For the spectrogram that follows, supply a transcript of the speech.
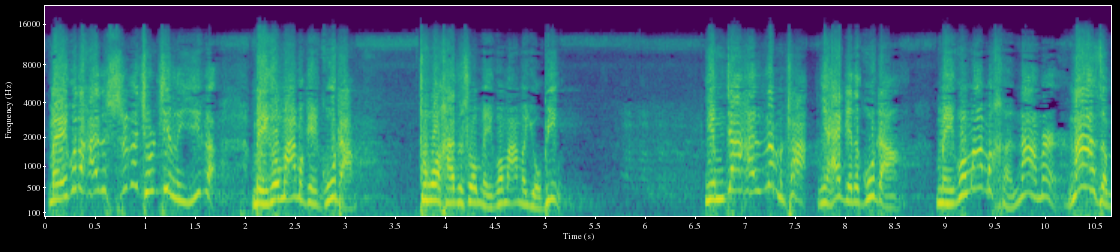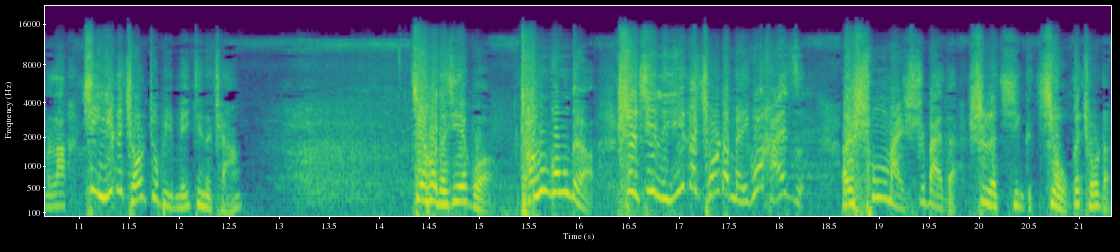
美国的孩子十个球进了一个，美国妈妈给鼓掌。中国孩子说：“美国妈妈有病，你们家孩子那么差，你还给他鼓掌？”美国妈妈很纳闷那怎么了？进一个球就比没进的强。最后的结果，成功的是进了一个球的美国孩子，而充满失败的是了进个九个球的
